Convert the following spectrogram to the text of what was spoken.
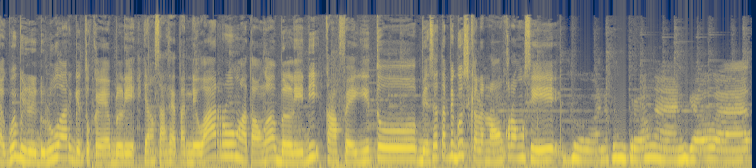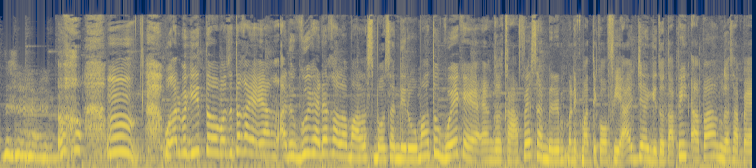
Ya gue beli di luar gitu. Kayak beli yang sasetan di warung Atau enggak beli di cafe gitu. Biasa tapi gue sekalian nongkrong sih. Oh, anak nongkrongan, gawat. Hmm, bukan begitu. Maksudnya kayak yang Aduh gue kadang kalau males bosan di rumah tuh Gue kayak yang ke cafe sambil menikmati kopi aja gitu. Tapi apa nggak sampai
